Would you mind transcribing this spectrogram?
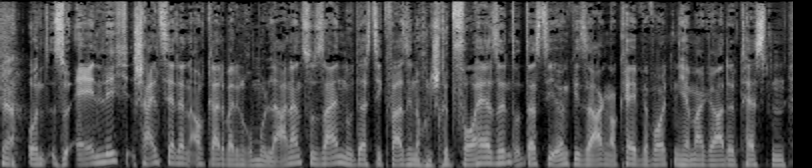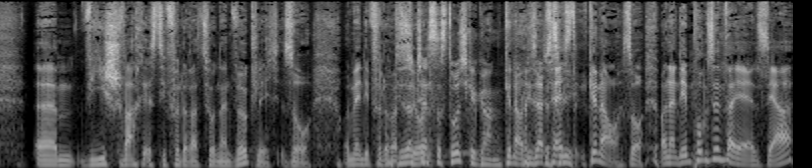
Ja. Und so ähnlich scheint es ja dann auch gerade bei den Romulanern zu sein, nur dass die quasi noch einen Schritt vorher sind und dass die irgendwie sagen, okay, wir wollten hier mal gerade testen, ähm, wie schwach ist die Föderation dann wirklich, so. Und wenn die Föderation Dieser Test ist durchgegangen. Genau, dieser Deswegen- Test, genau, so. Und an dem Punkt sind wir jetzt, ja.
